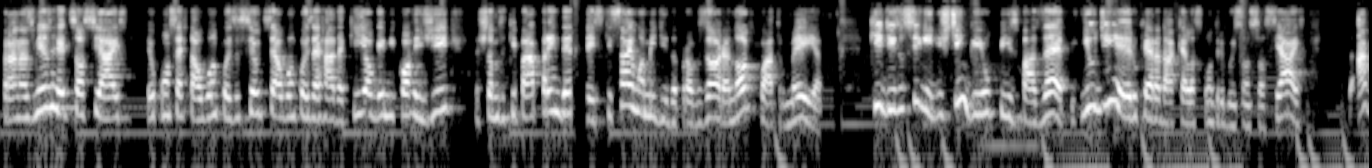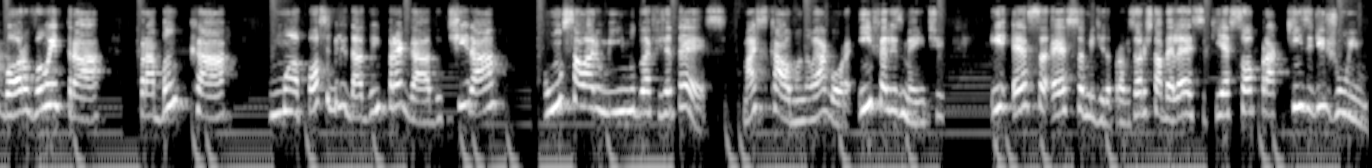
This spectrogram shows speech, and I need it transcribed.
para nas minhas redes sociais eu consertar alguma coisa. Se eu disser alguma coisa errada aqui, alguém me corrigir, estamos aqui para aprender. Que sai uma medida provisória 946 que diz o seguinte: extinguir o PIS PASEP e o dinheiro que era daquelas contribuições sociais agora vão entrar para bancar uma possibilidade do empregado tirar um salário mínimo do FGTS. Mas calma, não é agora. Infelizmente, e essa, essa medida provisória estabelece que é só para 15 de junho.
